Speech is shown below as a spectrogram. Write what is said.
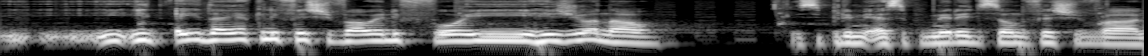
E, e, e daí aquele festival ele foi regional. Esse essa primeira edição do festival,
